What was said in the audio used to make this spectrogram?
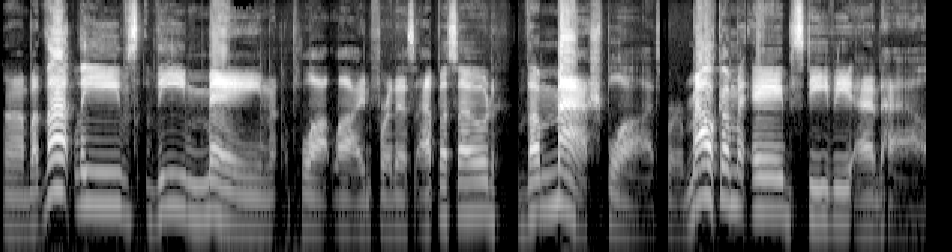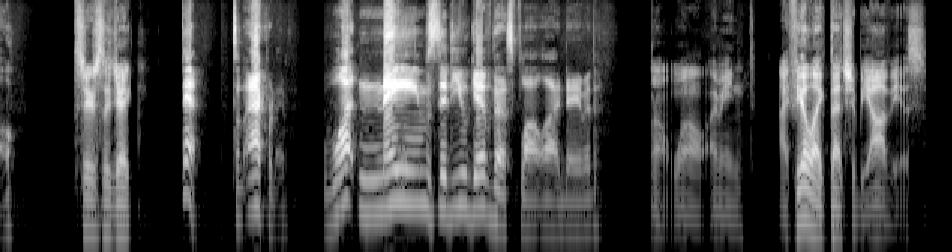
Uh, but that leaves the main plot line for this episode the MASH plot for Malcolm, Abe, Stevie, and Hal. Seriously, Jake. Yeah, it's an acronym. What names did you give this plot line, David? Oh well, I mean, I feel like that should be obvious.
